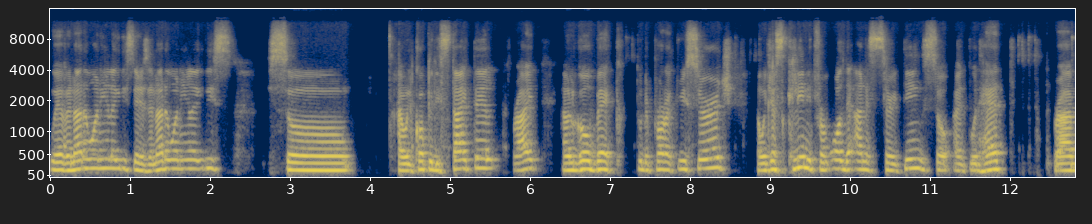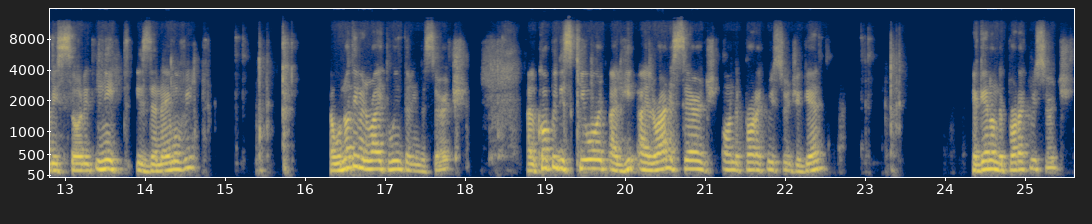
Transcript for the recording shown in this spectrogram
We have another one here like this. There's another one here like this. So I will copy this title, right? I will go back to the product research I will just clean it from all the unnecessary things. So I put hat, Rabbi solid, knit is the name of it. I will not even write winter in the search. I'll copy this keyword. I'll, hit, I'll run a search on the product research again. Again on the product research.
